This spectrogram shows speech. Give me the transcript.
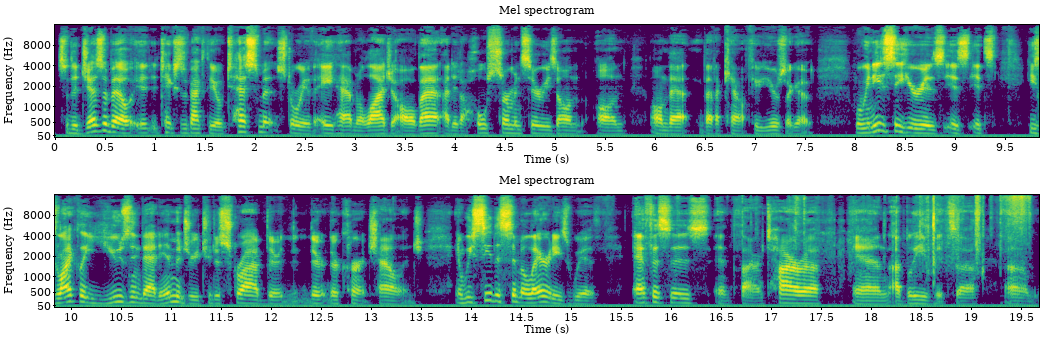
so the Jezebel it, it, takes us back to the Old Testament story of Ahab and Elijah, all that. I did a whole sermon series on on on that that account a few years ago. What we need to see here is is it's he's likely using that imagery to describe their their, their current challenge, and we see the similarities with Ephesus and Thyatira, and I believe it's uh, um,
